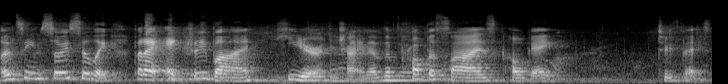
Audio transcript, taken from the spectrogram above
It seems so silly but I actually buy here in China the proper size Colgate toothpaste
